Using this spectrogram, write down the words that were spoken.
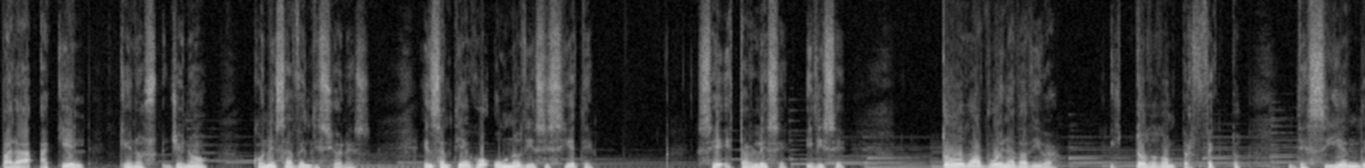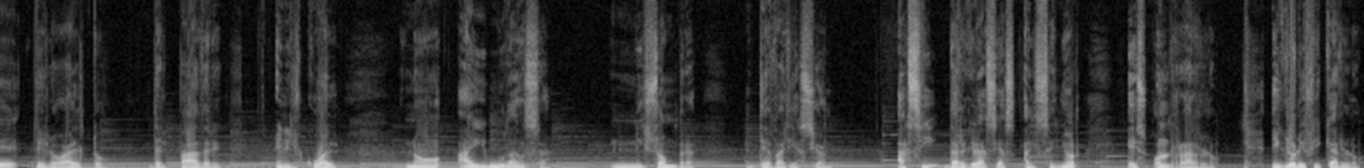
para aquel que nos llenó con esas bendiciones. En Santiago 1.17 se establece y dice, Toda buena dádiva y todo don perfecto desciende de lo alto del Padre, en el cual no hay mudanza ni sombra de variación. Así dar gracias al Señor es honrarlo y glorificarlo,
